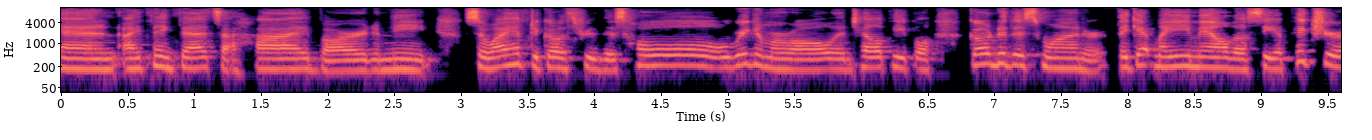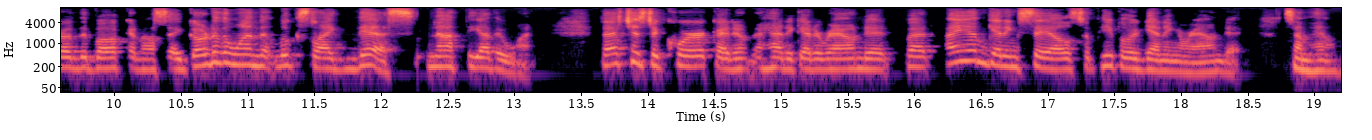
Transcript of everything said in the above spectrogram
And I think that's a high bar to meet. So I have to go through this whole rigmarole and tell people, go to this one, or they get my email, they'll see a picture of the book and I'll say, go to the one that looks like this, not the other one. That's just a quirk. I don't know how to get around it, but I am getting sales. So people are getting around it somehow.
